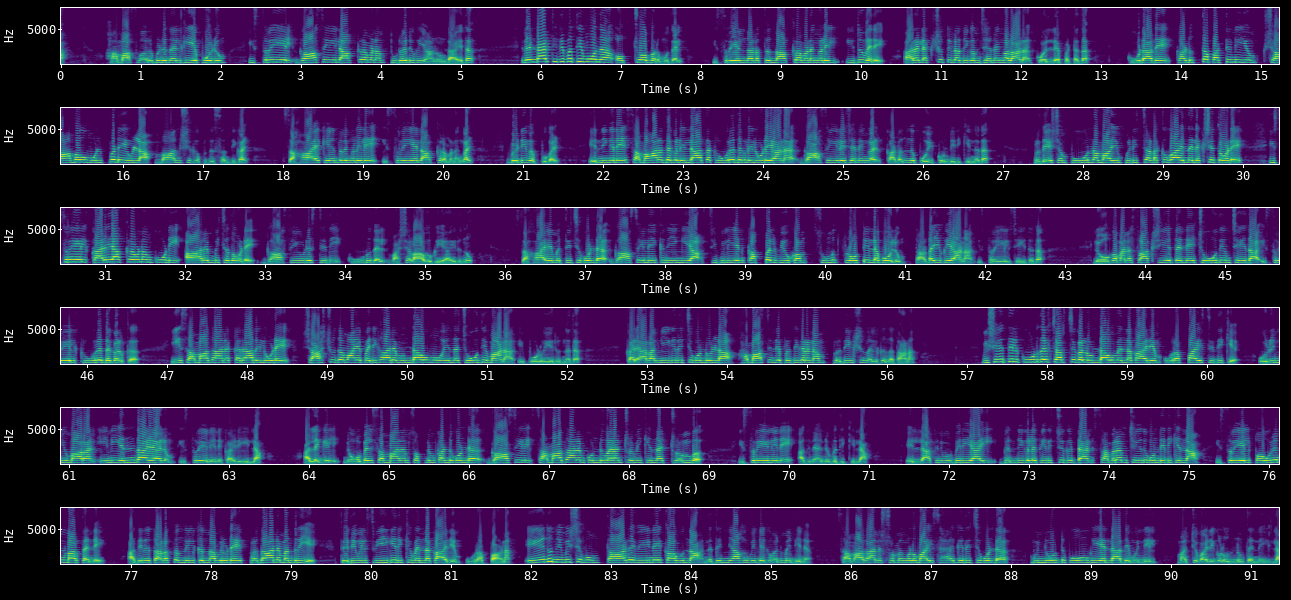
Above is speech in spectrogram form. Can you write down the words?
ഹമാസ് മറുപടി നൽകിയപ്പോഴും ഇസ്രയേൽ ഗാസയിൽ ആക്രമണം തുടരുകയാണ് ഉണ്ടായത് രണ്ടായിരത്തി ഇരുപത്തി മൂന്ന് ഒക്ടോബർ മുതൽ ഇസ്രയേൽ നടത്തുന്ന ആക്രമണങ്ങളിൽ ഇതുവരെ അരലക്ഷത്തിലധികം ജനങ്ങളാണ് കൊല്ലപ്പെട്ടത്. കൂടാതെ കടുത്ത പട്ടിണിയും ക്ഷാമവും ഉൾപ്പെടെയുള്ള മാനുഷിക പ്രതിസന്ധികൾ സഹായ കേന്ദ്രങ്ങളിലെ ഇസ്രയേൽ ആക്രമണങ്ങൾ വെടിവെപ്പുകൾ എന്നിങ്ങനെ സമാനതകളില്ലാത്ത ക്രൂരതകളിലൂടെയാണ് ഗാസയിലെ ജനങ്ങൾ കടന്നു പോയിക്കൊണ്ടിരിക്കുന്നത് പ്രദേശം പൂർണമായും പിടിച്ചടക്കുക എന്ന ലക്ഷ്യത്തോടെ ഇസ്രയേൽ കരയാക്രമണം കൂടി ആരംഭിച്ചതോടെ ഗാസയുടെ സ്ഥിതി കൂടുതൽ വഷളാവുകയായിരുന്നു. സഹായം എത്തിച്ചുകൊണ്ട് ഗാസയിലേക്ക് നീങ്ങിയ സിവിലിയൻ കപ്പൽ വ്യൂഹം സുമിത് ഫ്ലോട്ടില്ല പോലും തടയുകയാണ് ഇസ്രയേൽ ചെയ്തത്. ലോക മനസാക്ഷിയെ തന്നെ ചോദ്യം ചെയ്ത ഇസ്രയേൽ ക്രൂരതകൾക്ക് ഈ സമാധാന കരാറിലൂടെ ശാശ്വതമായ പരിഹാരം ഉണ്ടാവുമോ എന്ന ചോദ്യമാണ് ഇപ്പോൾ ഉയരുന്നത്. കരാർ അംഗീകരിച്ചുകൊണ്ടുള്ള ഹമാസിന്റെ പ്രതികരണം പ്രതീക്ഷ നൽകുന്നതാണ്. വിഷയത്തിൽ കൂടുതൽ ചർച്ചകൾ ഉണ്ടാവുമെന്ന കാര്യം ഉറപ്പായ സ്ഥിതിക്ക് ഒഴിഞ്ഞുമാറാൻ ഇനി എന്തായാലും ഇസ്രയേലിന് കഴിയില്ല. അല്ലെങ്കിൽ നോബൽ സമ്മാനം സ്വപ്നം കണ്ടുകൊണ്ട് ഗാസയിൽ സമാധാനം കൊണ്ടുവരാൻ ശ്രമിക്കുന്ന ട്രംപ് ഇസ്രയേലിനെ അതിന് അനുവദിക്കില്ല. എല്ലാത്തിനുമുപരിയായി ബന്ദികളെ തിരിച്ചു കിട്ടാൻ സമരം ചെയ്തുകൊണ്ടിരിക്കുന്ന ഇസ്രയേൽ പൗരന്മാർ തന്നെ അതിന് തടസ്സം നിൽക്കുന്നവരുടെ പ്രധാനമന്ത്രിയെ തെരുവിൽ സ്വീകരിക്കുമെന്ന കാര്യം ഉറപ്പാണ്. ഏതു നിമിഷവും താഴെ വീണേക്കാവുന്ന നെതന്യാഹുവിന്റെ ഗവൺമെന്റിന് സമാധാന ശ്രമങ്ങളുമായി സഹകരിച്ചുകൊണ്ട് മുന്നോട്ടു പോവുകയല്ലാതെ മുന്നിൽ മറ്റു വഴികളൊന്നും തന്നെയില്ല.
